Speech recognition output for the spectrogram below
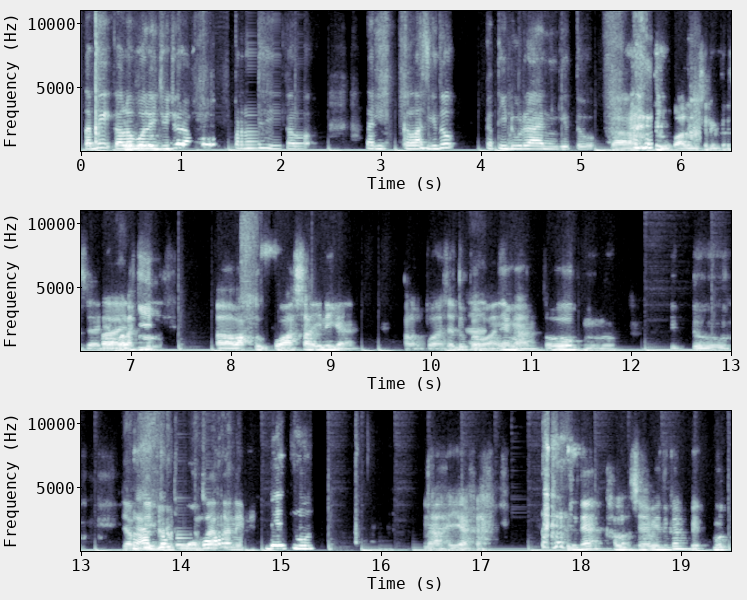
Tapi kalau boleh jujur aku pernah sih kalau lagi kelas gitu ketiduran gitu. Nah, itu paling sering terjadi. Apalagi uh, waktu puasa ini kan kalau puasa itu Nah. bawaannya ngantuk mulu itu jam Ngantuk tidur bulan setan ini Bad mood. nah iya kan maksudnya kalau cewek itu kan bad mood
